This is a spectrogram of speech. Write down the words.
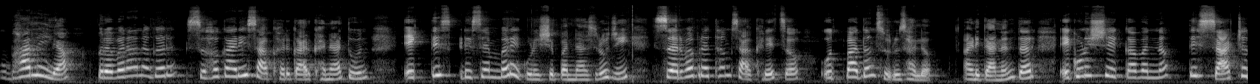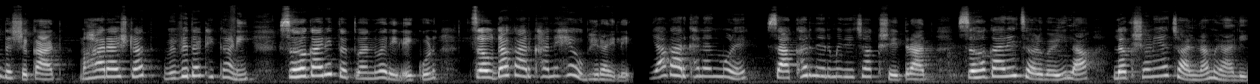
उभारलेल्या प्रवरानगर सहकारी साखर कारखान्यातून एकतीस डिसेंबर एकोणीसशे पन्नास रोजी सर्वप्रथम साखरेचं उत्पादन सुरू झालं. आणि त्यानंतर एकोणीसशे एकावन्न ते साठच्या दशकात महाराष्ट्रात विविध ठिकाणी सहकारी तत्वांवरील एकूण चौदा कारखाने हे उभे राहिले. या कारखान्यांमुळे साखर निर्मितीच्या क्षेत्रात सहकारी चळवळीला लक्षणीय चालना मिळाली.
